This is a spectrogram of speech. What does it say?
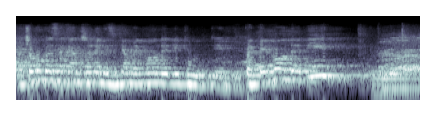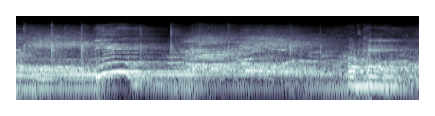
Facciamo questa canzone che si chiama Il mondo è di tutti. Perché il mondo è di? Tutti! Di? Tutti! Ok.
